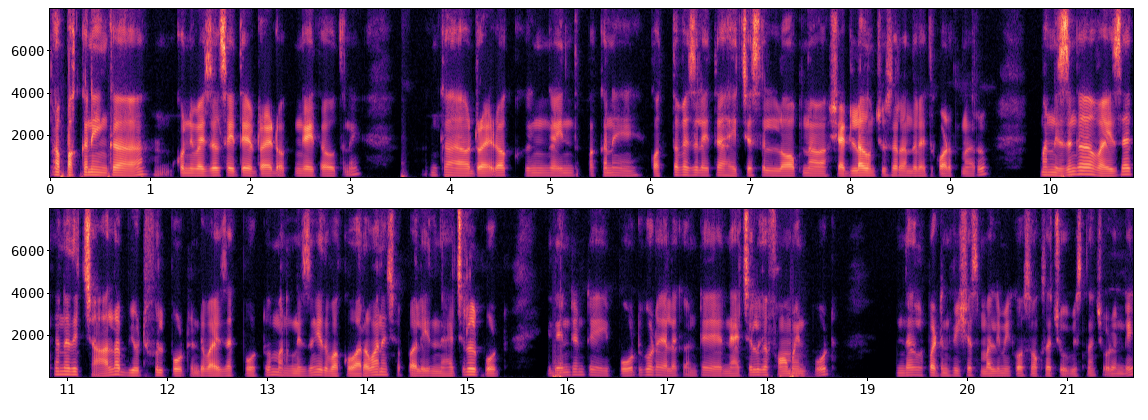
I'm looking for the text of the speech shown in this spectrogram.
ఆ పక్కనే ఇంకా కొన్ని వెసెల్స్ అయితే డ్రై డాకింగ్ అయితే అవుతున్నాయి. ఇంకా డ్రై డాకింగ్ అయింది పక్కనే కొత్త వెజల్ అయితే హెచ్ఎస్ఎల్ లోపల షెడ్ లాగా చూసారు అందులో అయితే కొడుతున్నారు. మన నిజంగా వైజాగ్ అనేది చాలా బ్యూటిఫుల్ పోర్ట్ అండి వైజాగ్ పోర్ట్. మనకు నిజంగా ఇది ఒక వరం అనే చెప్పాలి. ఇది న్యాచురల్ పోర్ట్. ఇదేంటంటే ఈ పోర్ట్ కూడా ఎలాగంటే నేచురల్‌గా ఫామ్ అయిన పోర్ట్. ఇందాక పట్టిన ఫిషెస్ మళ్ళీ మీకోసం ఒకసారి చూపిస్తున్నాను చూడండి.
